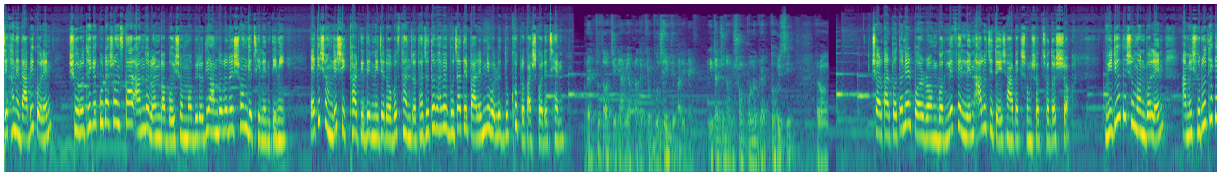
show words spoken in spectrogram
যেখানে দাবি করেন শুরু থেকে কোটা সংস্কার আন্দোলন বা বৈষম্য বিরোধী আন্দোলনের সঙ্গে ছিলেন তিনি। একই সঙ্গে শিক্ষার্থীদের নিজের অবস্থান যথাযথভাবে বোঝাতে পারেননি বলে দুঃখ প্রকাশ করেছেন। ব্যর্থতা হচ্ছে কি আমি আপনাদেরকে বুঝাইতে পারি নাই। এটার জন্য আমি সম্পূর্ণ ব্যর্থ হয়েছি এবং সরকার পতনের পর রং বদলে ফেললেন আলোচিত এই সাবেক সংসদ সদস্য। ভিডিওতে সুমন বলেন, আমি শুরু থেকে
